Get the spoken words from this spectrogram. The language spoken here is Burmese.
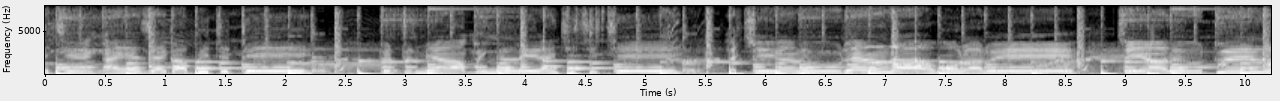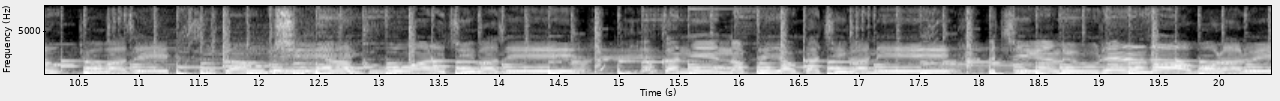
ရဲ့ချင်းငါရဲ့ဇက်ကဘေးတတဲ့တူတူမြမင်္ဂလေးတိုင်းချစ်ချစ်ချစ်အခြေခံလူတန်းလာပေါ်လာတွေချင်းရသူတွေ့လို့ပြောပါစေစူတောင်းပဲရှင်များခုဘဝတော့ကြည်ပါစေယောက်ကညင်းနောက်တစ်ယောက်ကခြေကနေအခြေခံလူတန်းလာပေါ်လာတွေ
